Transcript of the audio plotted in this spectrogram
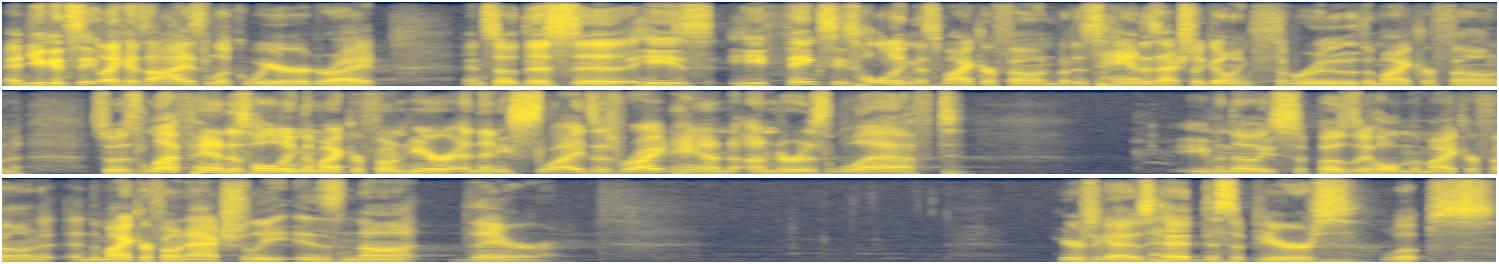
And you can see like his eyes look weird, right? And so this is he's he thinks he's holding this microphone, but his hand is actually going through the microphone. So his left hand is holding the microphone here, and then he slides his right hand under his left, even though he's supposedly holding the microphone, and the microphone actually is not there. Here's a guy whose head disappears. Whoops.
